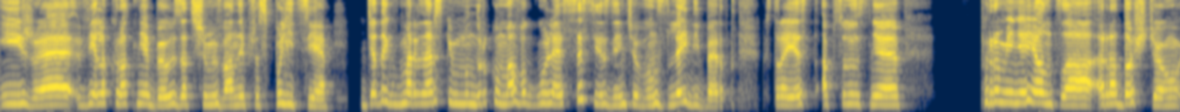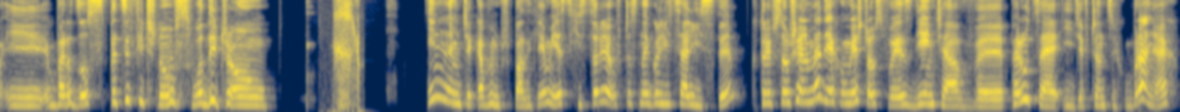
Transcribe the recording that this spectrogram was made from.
i że wielokrotnie był zatrzymywany przez policję. Dziadek w marynarskim mundurku ma w ogóle sesję zdjęciową z Lady Bird, która jest absolutnie promieniejąca radością i bardzo specyficzną słodyczą. Innym ciekawym przypadkiem jest historia ówczesnego licealisty, który w social mediach umieszczał swoje zdjęcia w peruce i dziewczęcych ubraniach,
